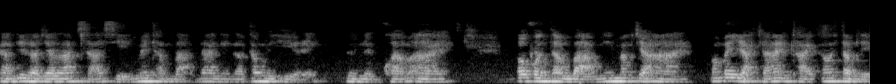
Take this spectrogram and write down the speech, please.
การที่เราจะรักษาศีลไม่ทำบาปได้นี่เราต้องมีฮิริคือหนึ่งความอาย เพราะคนทำบาปนี้มักจะอาย เพราะไม่อยากจะให้ใครเขาตำหนิ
